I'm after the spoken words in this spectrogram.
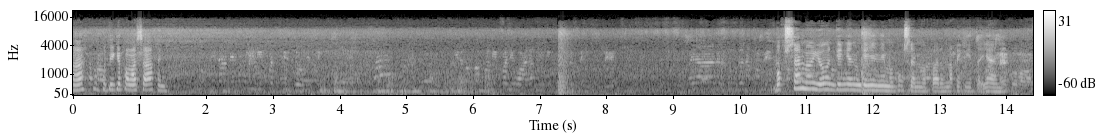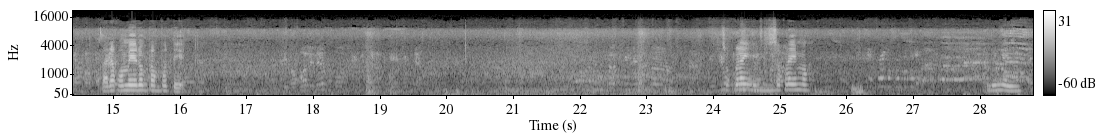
Ha? Maputi ka pa nga sa akin. Buksan mo yun. Ganyan, ganyan yung mabuksan mo para nakikita yan. Para kung meron pang puti. Suklay Suklay, mo. Ganyan oh.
